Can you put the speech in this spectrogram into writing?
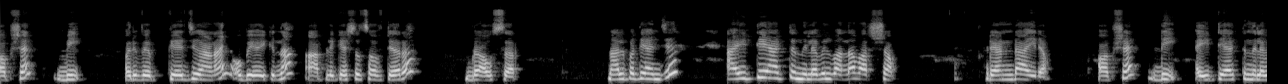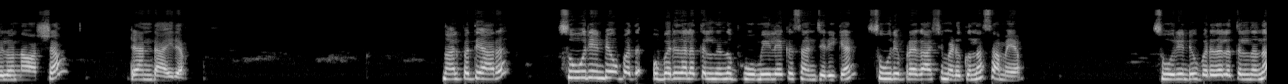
option B. ഒരു വെബ് പേജ് കാണാൻ ഉപയോഗിക്കുന്ന ആപ്ലിക്കേഷൻ സോഫ്റ്റ്വെയർ ബ്രൗസർ. നാൽപ്പത്തി അഞ്ച് ഐ ടി ആക്ട് നിലവിൽ വന്ന വർഷം രണ്ടായിരം. Option D. I T act നിലവിൽ വന്ന വർഷം രണ്ടായിരം. നാൽപ്പത്തി ആറ് സൂര്യന്റെ ഉപ ഉപരിതലത്തിൽ നിന്ന് ഭൂമിയിലേക്ക് സഞ്ചരിക്കാൻ സൂര്യപ്രകാശം എടുക്കുന്ന സമയം. സൂര്യന്റെ ഉപരിതലത്തിൽ നിന്ന്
